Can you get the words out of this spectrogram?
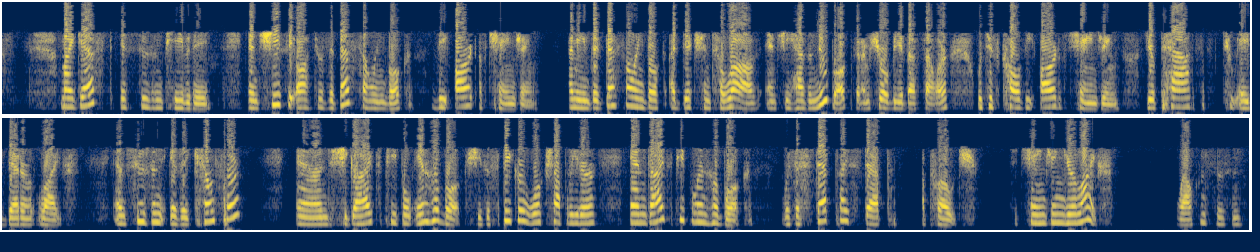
My guest is Susan Peabody, and she's the author of the best-selling book, The Art of Changing. I mean, the best-selling book, Addiction to Love, and she has a new book that I'm sure will be a bestseller, which is called The Art of Changing, Your Path to a Better Life. And Susan is a counselor, and she guides people in her book. She's a speaker, workshop leader, and guides people in her book with a step-by-step approach to changing your life. Welcome, Susan.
